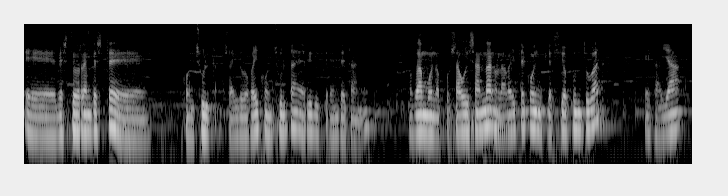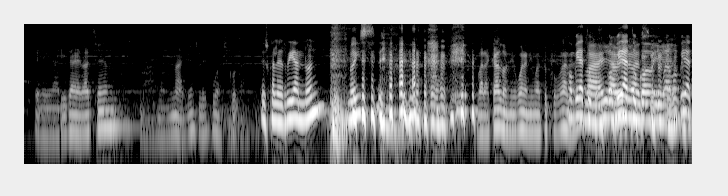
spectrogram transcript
e, beste horren beste e, kontsulta, osea, irurogei kontsulta herri diferentetan, ez? Ordan, bueno, pues hau izan da, nola baiteko inflexio puntu bat, eta ja, e, ari da edatzen, ba, non nahi, ez, leku askotan. Euskal Herrian, non? Noiz? Barakaldon igual animatuko gara. Gonbidatuko, Bai, gonbidatuko, abenduan sei.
